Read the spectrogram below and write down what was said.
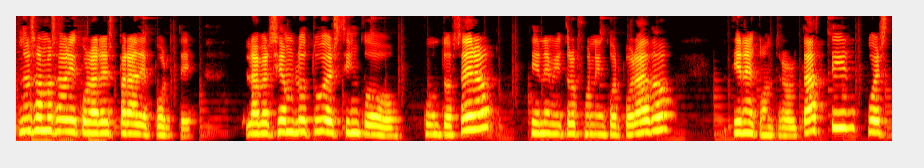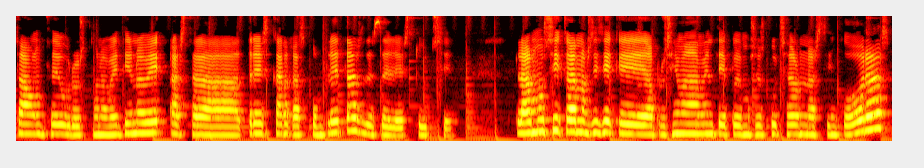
nos vamos a auriculares para deporte. La versión Bluetooth es 5.0, tiene micrófono incorporado, tiene control táctil, cuesta 11,99 euros hasta 3 cargas completas desde el estuche. La música nos dice que aproximadamente podemos escuchar unas 5 horas,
